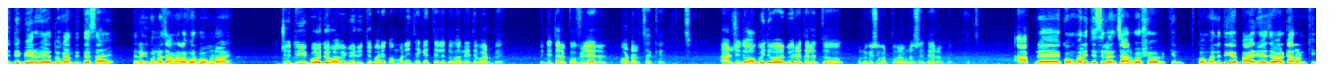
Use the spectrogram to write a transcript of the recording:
যদি বের হয়ে দোকান দিতে চায় তাহলে কি কোনো ঝামেলা পড়ব মনে হয়? যদি বৈধভাবে বের হইতে পারে কোম্পানি থেকে তাহলে দোকান দিতে পারবে যদি তার কফিলের অর্ডার থাকে। আর যদি অবৈধভাবে বের হয় তাহলে তো কোনো কিছু করতে পারবে না সৌদি আরবে। আপনি কোম্পানিতে ছিলেন চার বছর কিন্তু কোম্পানি থেকে বাইরে হয়ে যাওয়ার কারণ কি?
